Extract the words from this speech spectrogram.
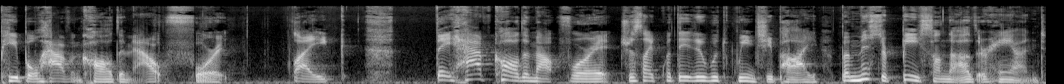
people haven't called him out for it. Like, they have called him out for it, just like what they did with PewDiePie. But Mr. Beast, on the other hand,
